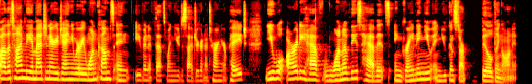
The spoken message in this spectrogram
by the time the imaginary January 1 comes, and even if that's when you decide you're going to turn your page, you will already have one of these habits ingrained in you and you can start building on it.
